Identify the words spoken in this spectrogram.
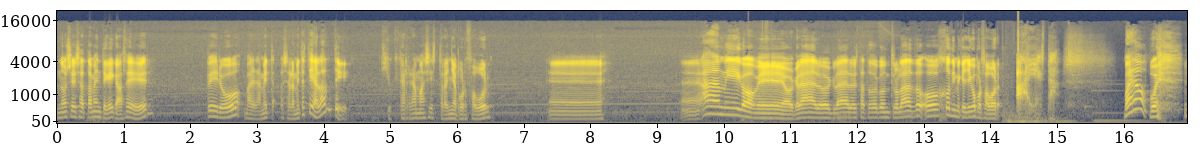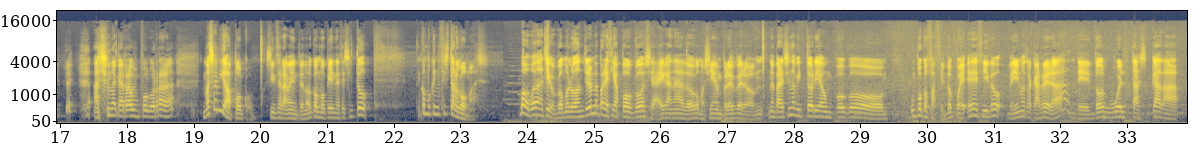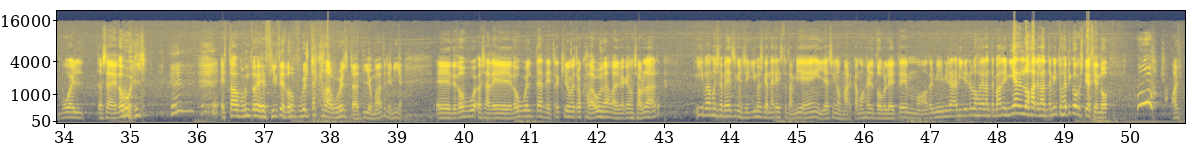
No sé exactamente qué hay que hacer Pero, vale, la meta, o sea, la meta está ahí adelante. Tío, qué carrera más extraña, por favor. Eh... Eh, amigo mío, claro, claro, está todo controlado. Ojo, dime que llego, por favor. Ahí está. Bueno, pues ha sido una carrera un poco rara. Me ha sabido a poco, sinceramente, ¿no? Como que necesito... Como que necesito algo más. Bueno, bueno chicos, como lo anterior me parecía poco, o sea, he ganado como siempre, pero me pareció una victoria un poco un poco fácil, ¿no? Pues he decidido venirme a otra carrera de dos vueltas cada vuelta, o sea, de dos vueltas Estaba a punto de decir de dos vueltas cada vuelta, tío, madre mía. Eh, de dos, o sea, de dos vueltas de tres kilómetros cada una, madre mía que a hablar. Y vamos a ver si conseguimos ganar esto también Y ya si nos marcamos el doblete, madre mía, mira, mira los adelantamientos Madre mía, los adelantamientos épicos que estoy haciendo. ¡Uh, chaval!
